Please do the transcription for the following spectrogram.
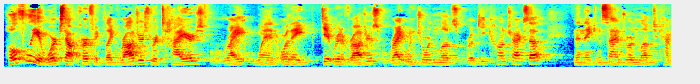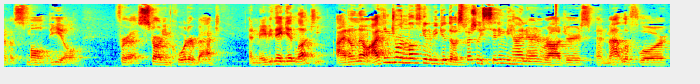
hopefully it works out perfect. Like Rodgers retires right when, or they get rid of Rodgers right when Jordan Love's rookie contract's up. And then they can sign Jordan Love to kind of a small deal for a starting quarterback. And maybe they get lucky. I don't know. I think Jordan Love's going to be good, though, especially sitting behind Aaron Rodgers and Matt LaFleur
